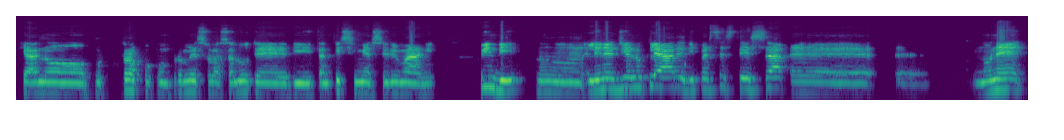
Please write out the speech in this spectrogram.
che hanno purtroppo compromesso la salute di tantissimi esseri umani. Quindi mh, mm, l'energia nucleare di per sé stessa eh, eh, non, è,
